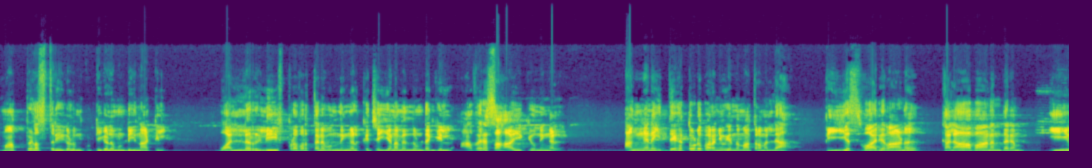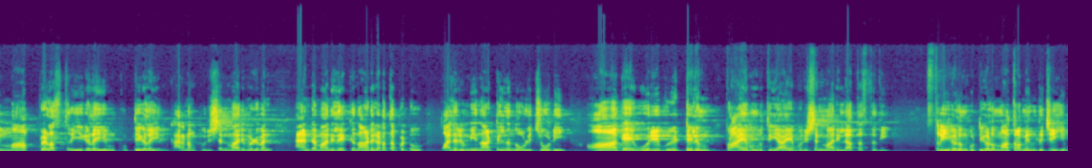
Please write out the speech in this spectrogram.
മാപ്പിള സ്ത്രീകളും കുട്ടികളും ഉണ്ട് ഈ നാട്ടിൽ. വല്ല റിലീഫ് പ്രവർത്തനവും നിങ്ങൾക്ക് ചെയ്യണമെന്നുണ്ടെങ്കിൽ അവരെ സഹായിക്കൂ നിങ്ങൾ. അങ്ങനെ ഇദ്ദേഹത്തോട് പറഞ്ഞു എന്ന് മാത്രമല്ല പി എസ് വാര്യറാണ് കലാപാനന്തരം ഈ മാപ്പിള സ്ത്രീകളെയും കുട്ടികളെയും കാരണം പുരുഷന്മാർ മുഴുവൻ ആൻഡമാനിലേക്ക് നാടുകടത്തപ്പെട്ടു പലരും ഈ നാട്ടിൽ നിന്ന് ഒളിച്ചോടി ആകെ ഒരു വീട്ടിലും പ്രായപൂർത്തിയായ പുരുഷന്മാരില്ലാത്ത സ്ഥിതി. സ്ത്രീകളും കുട്ടികളും മാത്രം എന്ത് ചെയ്യും?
